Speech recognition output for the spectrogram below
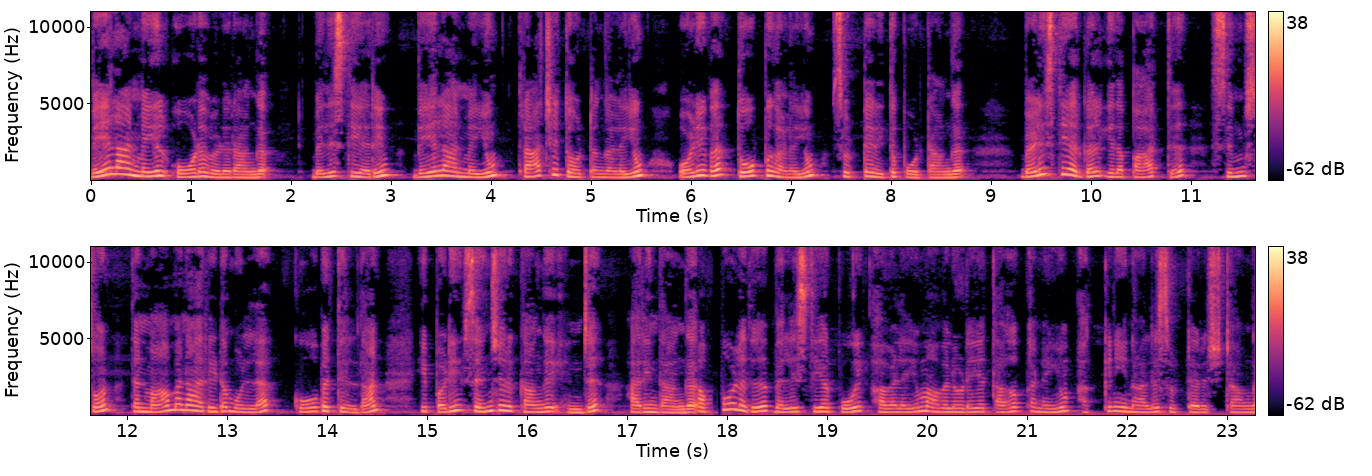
வேளாண்மையில் ஓட விடுறாங்க. பெலிஸ்தியரின் வேளாண்மையும் திராட்சை தோட்டங்களையும் ஒளிவ தோப்புகளையும் சுட்டரித்து போட்டாங்க. பெலிஸ்தியர்கள் இதை பார்த்து சிம்சோன் தன் மாமனாரிடம் உள்ள கோபத்தில்தான் இப்படி செஞ்சிருக்காங்க என்று அறிந்தாங்க. அப்பொழுது பெலிஸ்தியர் போய் அவளையும் அவளுடைய தகப்பனையும் அக்னியினால சுட்டரிச்சிட்டாங்க.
